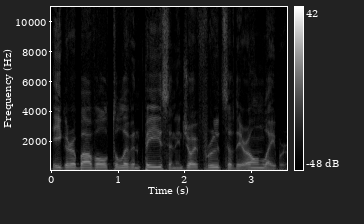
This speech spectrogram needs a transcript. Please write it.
eager above all to live in peace and enjoy fruits of their own labor.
